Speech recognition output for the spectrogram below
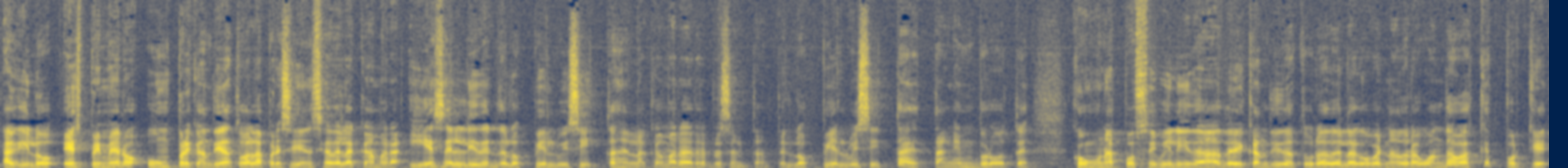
Aguiló es primero un precandidato a la presidencia de la Cámara y es el líder de los pierluisistas en la Cámara de Representantes. Los pierluisistas están en brote con una posibilidad de candidatura de la gobernadora Wanda Vázquez porque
